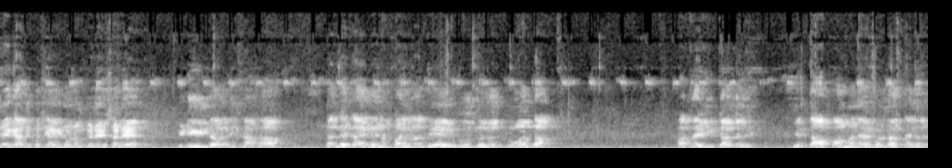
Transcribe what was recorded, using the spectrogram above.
ವಿದ್ಯೆಗೆ ಅಧಿಪತಿಯಾಗಿರೋ ನಮ್ಮ ಗಣೇಶನೇ ಇಡೀ ಜಗತ್ತಿಗೆ ಸಾಕ. ತಂದೆ ತಾಯಿನೇ ನಮ್ಮ ಪಾಲಿನ ದೇವರು ಜಗತ್ತು ಅಂತ. ಆದ್ರೆ ಈ ಕಾಲದಲ್ಲಿ ಎತ್ತ ಅಪ್ಪ ಅಮ್ಮನೇ ಹೊರಗಾಗ್ತಾ ಇದ್ದಾರೆ.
